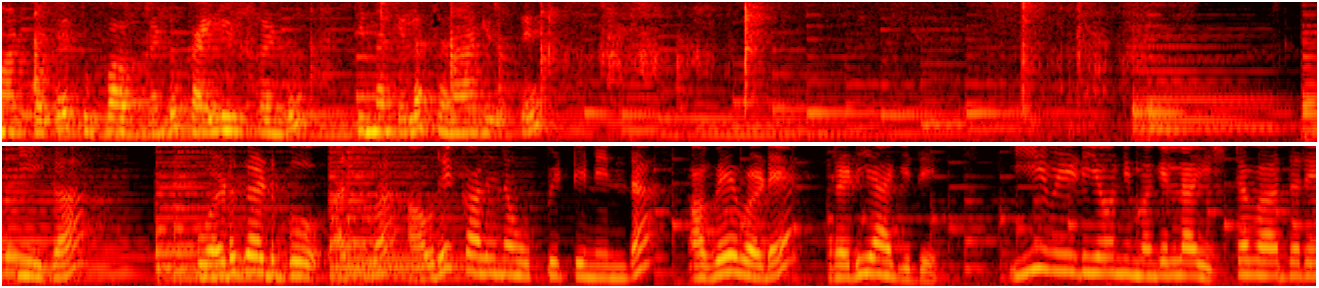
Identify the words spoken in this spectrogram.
ಮಾಡಿಕೊಟ್ರೆ ತುಪ್ಪ ಹಾಕ್ಕೊಂಡು, ಕೈಲಿ ಇಟ್ಕೊಂಡು ತಿನ್ನೋಕ್ಕೆಲ್ಲ ಚೆನ್ನಾಗಿರುತ್ತೆ. ಈಗ ಒಡಗಡ್ಬು ಅಥವಾ ಅವರೆಕಾಳಿನ ಉಪ್ಪಿಟ್ಟಿನಿಂದ ಅವೆ ವಡೆ ರೆಡಿಯಾಗಿದೆ. ಈ ವಿಡಿಯೋ ನಿಮಗೆಲ್ಲ ಇಷ್ಟವಾದರೆ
